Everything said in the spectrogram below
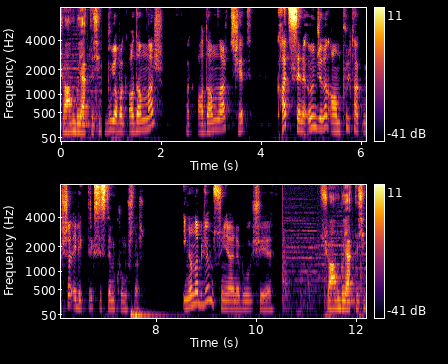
Şu an bu yaklaşık Bu ya bak adamlar bak adamlar chat kaç sene önceden ampul takmışlar elektrik sistemi kurmuşlar. İnanabiliyor musun yani bu şeye? şu an bu yaklaşık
